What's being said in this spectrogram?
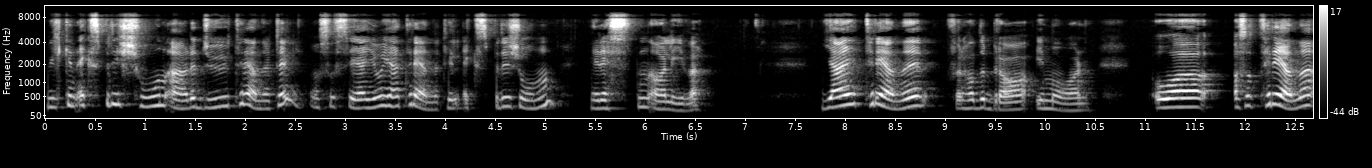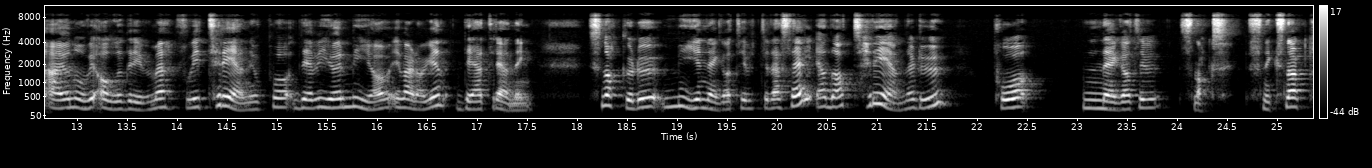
Hvilken ekspedisjon er det du trener til? Og så sier jeg jo, jeg trener til ekspedisjonen resten av livet. Jeg trener for å ha det bra i morgen. Og altså, trene er jo noe vi alle driver med. For vi trener jo på det vi gjør mye av i hverdagen. Det er trening. Snakker du mye negativt til deg selv, ja, da trener du på negativ snikksnakk.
